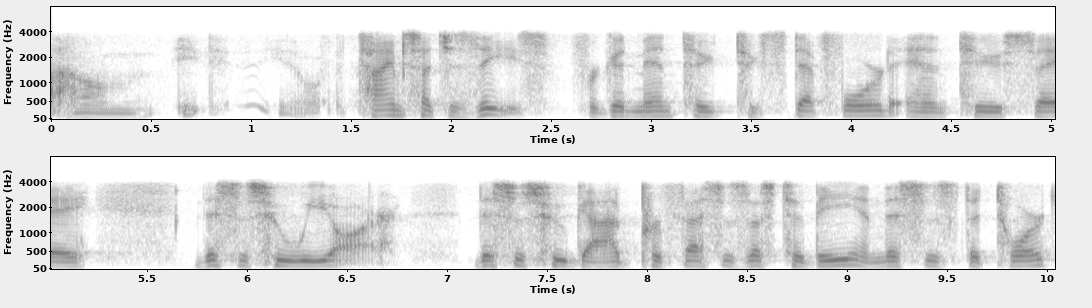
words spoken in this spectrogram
um, you know, times such as these for good men to to step forward and to say, "This is who we are." This is who God professes us to be, and this is the torch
